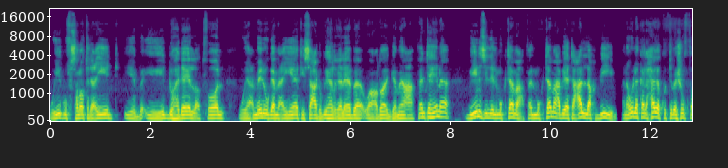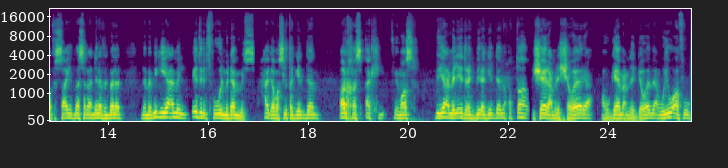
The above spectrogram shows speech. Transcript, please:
ويجوا في صلاة العيد يدوا هدايا للأطفال ويعملوا جمعيات يساعدوا بها الغلابة وأعضاء الجماعة. فأنت هنا بينزل للمجتمع فالمجتمع بيتعلق بيه. أنا أقول لك على حاجة كنت بشوفها في الصعيد مثلا عندنا في البلد لما بيجي يعمل قدرة فول مدمس حاجة بسيطة جدا أرخص أكل في مصر بيعمل قدرة كبيرة جدا ويحطها في شارع من الشوارع أو جامع من الجوامع ويقفوا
